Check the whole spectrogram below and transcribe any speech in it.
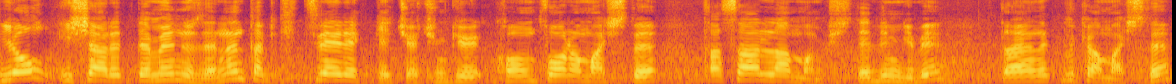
yol işaretlemenin üzerinden tabii titreyerek geçiyor. Çünkü konfor amaçlı tasarlanmamış. Dediğim gibi dayanıklık amaçlı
